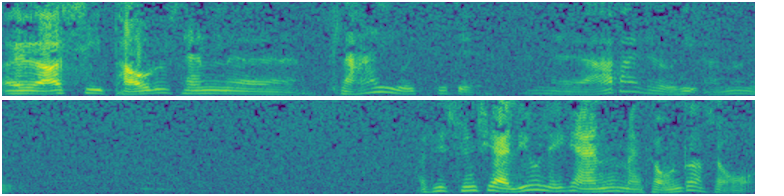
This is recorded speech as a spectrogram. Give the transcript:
Og jeg vil også sige, at Paulus, han øh, klarer jo ikke det der. Han øh, arbejder jo helt anderledes. Og det synes jeg alligevel ikke er andet, man kan undre sig over.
